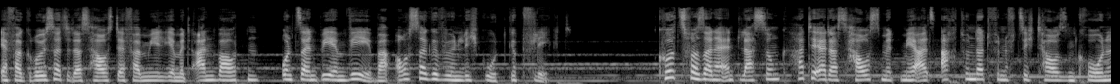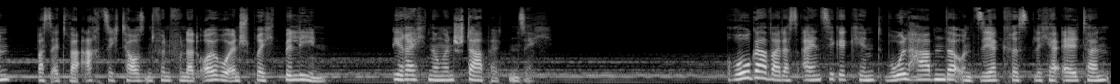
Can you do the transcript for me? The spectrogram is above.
Er vergrößerte das Haus der Familie mit Anbauten und sein BMW war außergewöhnlich gut gepflegt. Kurz vor seiner Entlassung hatte er das Haus mit mehr als 850.000 Kronen, was etwa 80.500 Euro entspricht, beliehen. Die Rechnungen stapelten sich. Roger war das einzige Kind wohlhabender und sehr christlicher Eltern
